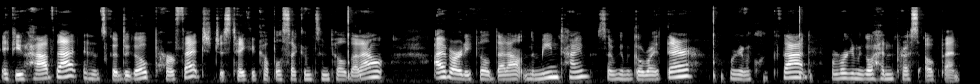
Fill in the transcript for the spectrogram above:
If you have that and it's good to go, perfect. Just take a couple seconds and fill that out. I've already filled that out in the meantime, so I'm going to go right there. We're going to click that, and we're going to go ahead and press open.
